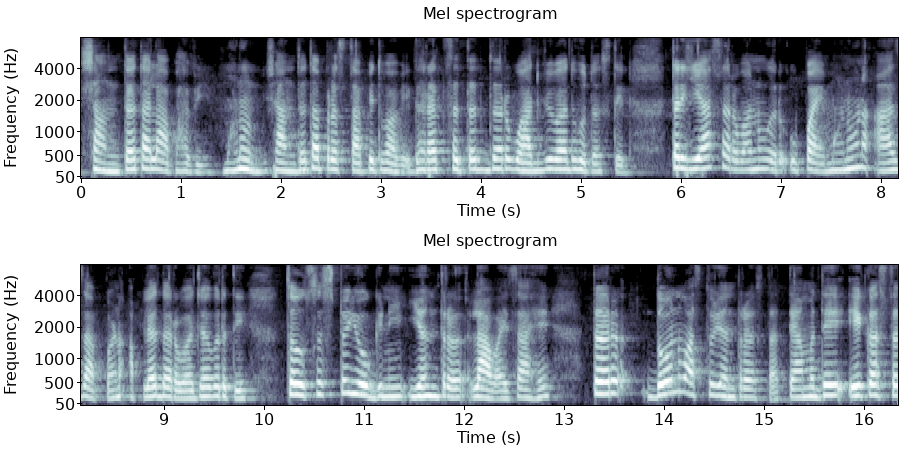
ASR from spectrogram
शांतता लाभावी म्हणून शांतता प्रस्थापित व्हावी. घरात सतत जर वादविवाद होत असतील तर या सर्वांवर उपाय म्हणून आज आपण आपल्या दरवाजावरती चौसष्ट योगिनी यंत्र लावायचं आहे. तर दोन वास्तुयंत्र असतात. त्यामध्ये एक असतं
